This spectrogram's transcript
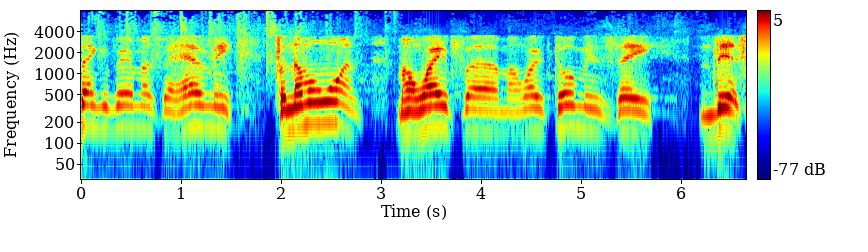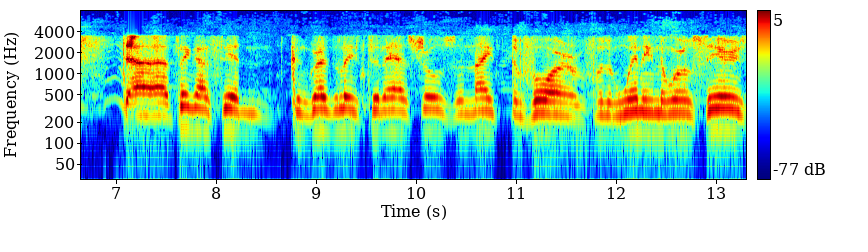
thank you very much for having me. For number one, my wife, uh, my wife told me to say this. Uh, I think I said congratulations to the Astros tonight for for the winning the World Series.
